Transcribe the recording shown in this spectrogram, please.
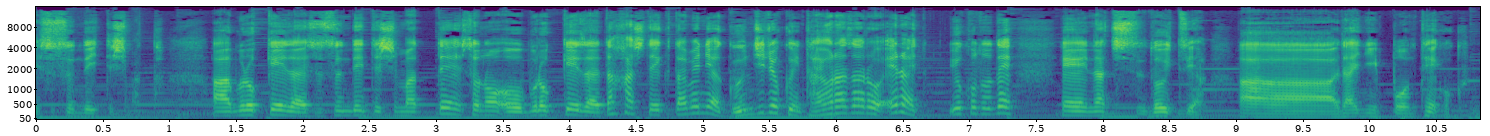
ー、進んでいってしまった。あブロック経済進んでいってしまって、そのブロック経済を打破していくためには軍事力に頼らざるを得ないということで、えー、ナチス、ドイツや、あ大日本帝国、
